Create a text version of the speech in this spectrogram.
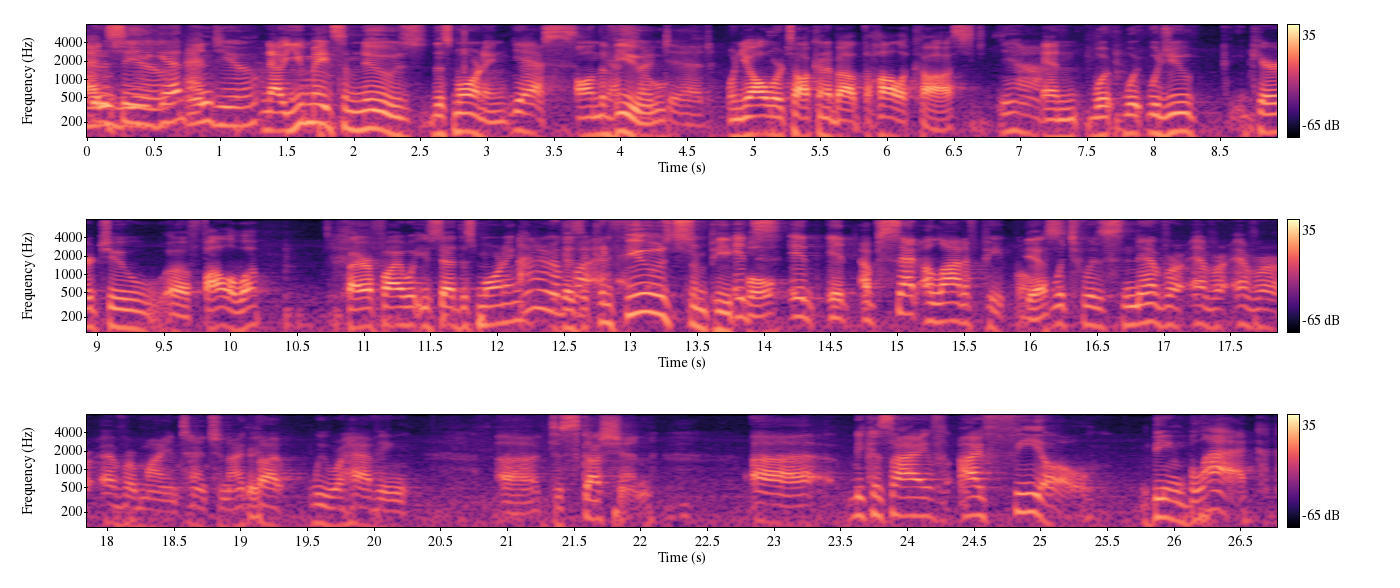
And to see you, you, again. and you. Now you made some news this morning. Yes, On the yes, View. I did. When y'all were talking about the Holocaust. Yeah. And what, what, would you care to uh, follow up, clarify what you said this morning? I don't know because it I- confused some people. It, it upset a lot of people, Yes. which was never, ever, ever, ever my intention. I Okay. thought we were having a discussion uh, because I, I feel being black,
